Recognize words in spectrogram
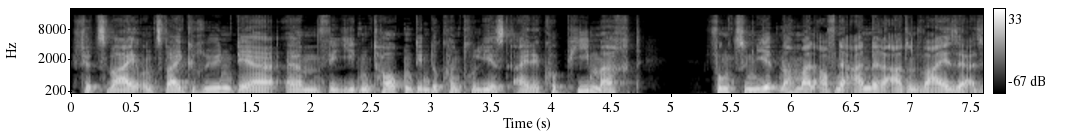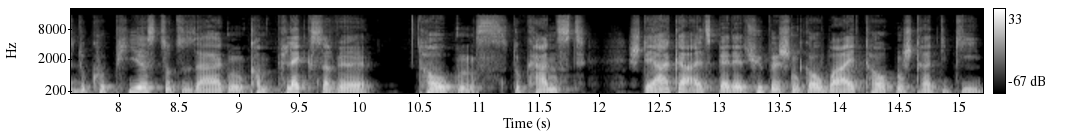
für zwei und zwei grün, der ähm, für jeden Token, den du kontrollierst, eine Kopie macht, funktioniert nochmal auf eine andere Art und Weise. Also du kopierst sozusagen komplexere Tokens. Du kannst stärker als bei der typischen Go-Wide-Token-Strategie,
